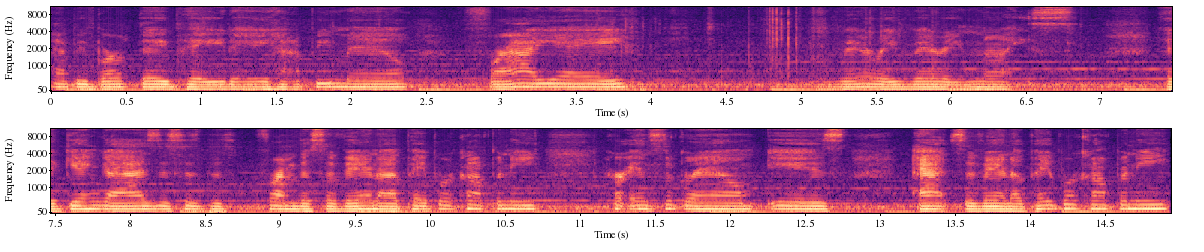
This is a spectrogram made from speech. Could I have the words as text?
Happy birthday, payday, happy mail, Friday. Very, very nice. Again, guys, this is the, from the Savannah Paper Company. Her Instagram is at Savannah Paper Company.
